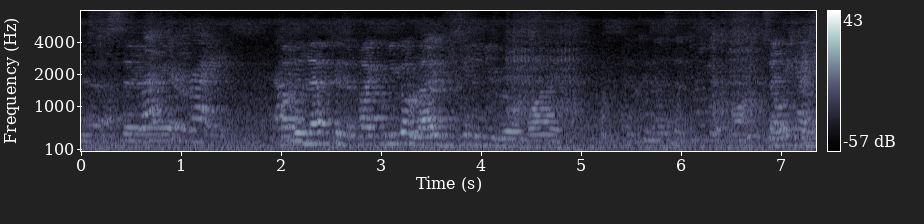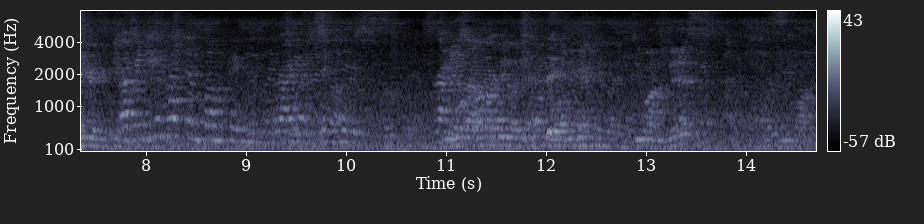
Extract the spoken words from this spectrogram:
This is, uh, Left or right? Probably left because if I can we go right, it's gonna be real wide. That's that's what you guys want. So I think I hear. I mean, you have them bumping right to his. Right. Because I'm already like I'm going here. Do you want this, or do you want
